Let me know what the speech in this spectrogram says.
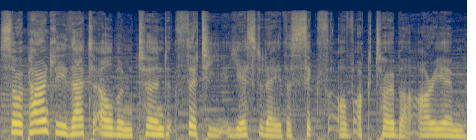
So apparently that album turned 30 yesterday, the 6th of October, REM.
